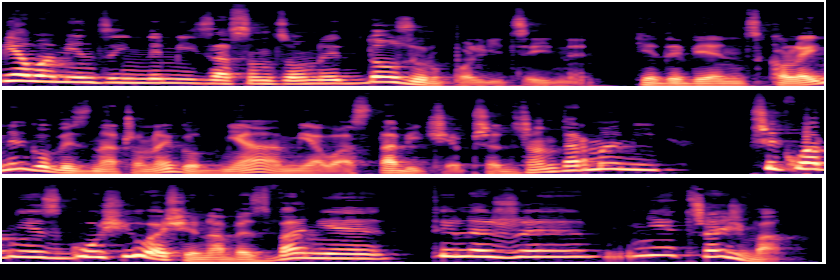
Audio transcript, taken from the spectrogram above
Miała m.in. zasądzony dozór policyjny. Kiedy więc kolejnego wyznaczonego dnia miała stawić się przed żandarmami, przykładnie zgłosiła się na wezwanie, tyle że nie trzeźwa.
